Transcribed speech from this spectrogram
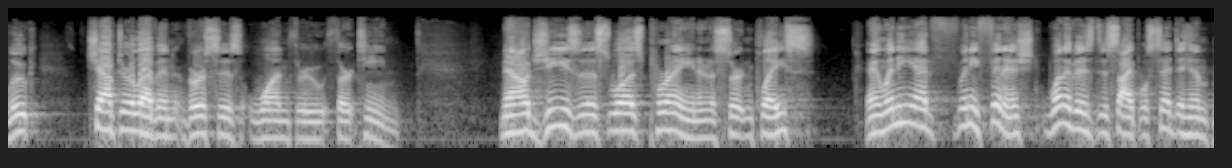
Luke chapter 11, verses 1 through 13. Now Jesus was praying in a certain place, and when he had when he finished, one of his disciples said to him,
